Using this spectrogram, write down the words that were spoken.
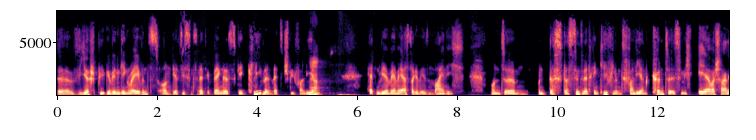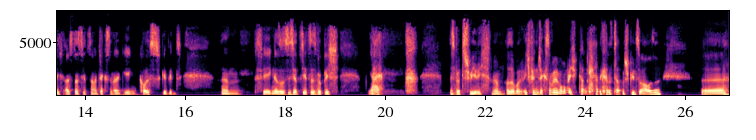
äh, wir Spiel gewinnen gegen Ravens und jetzt die Cincinnati Bengals gegen Cleveland im letzten Spiel verlieren, Ja. hätten wir, wären wir Erster gewesen, meine ich. Und, ähm, und dass, dass Cincinnati gegen Cleveland verlieren könnte, ist für mich eher wahrscheinlich, als dass jetzt noch Jacksonville gegen Colts gewinnt. Ähm, deswegen, also es ist jetzt, jetzt ist wirklich, ja, es wird schwierig. Ne? Also aber ich finde Jacksonville, warum nicht, kann, kann, kann es klappen, Spiel zu Hause. Äh,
